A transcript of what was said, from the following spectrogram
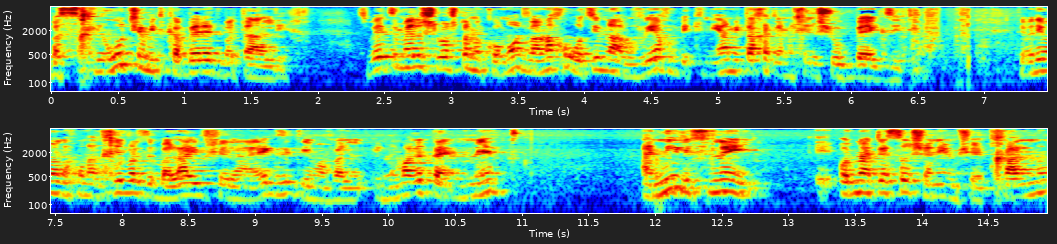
בשכירות שמתקבלת בתהליך. אז בעצם אלה שלושת המקומות, ואנחנו רוצים להרוויח בקנייה מתחת למחיר שוק באקזיטים. אתם יודעים, אנחנו נרחיב על זה בלייב של האקזיטים, אבל אם נאמר את האמת, אני לפני אה, עוד מעט עשר שנים שהתחלנו,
